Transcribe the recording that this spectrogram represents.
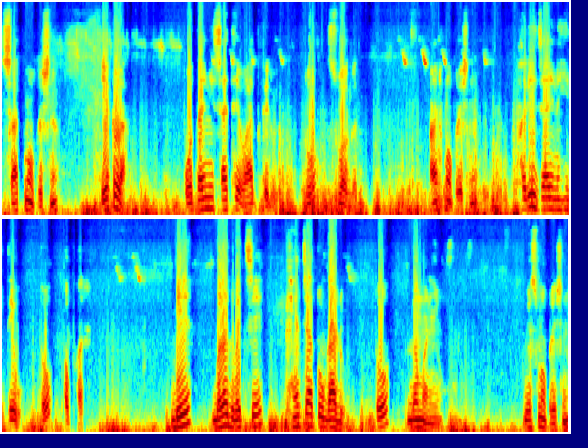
સાતમો પ્રશ્ન. એકલા પોતાની સાથે વાત કરવી તો સ્વગત. આઠમો પ્રશ્ન, ફરી જાય નહીં તેવું તો અફર. બે, બળદ વચ્ચે ખેંચાતું ગાડું તો દમણિયું. દસમો પ્રશ્ન,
